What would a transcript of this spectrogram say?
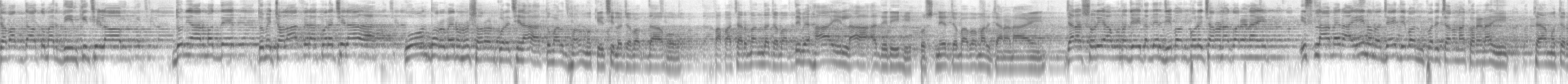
জবাব দাও, তোমার দিন কি ছিল? দুনিয়ার মধ্যে তুমি চলাফেরা করেছিলা, কোন ধর্মের অনুসরণ করেছিলা, তোমার ধর্ম কি ছিল? জবাব দাও। পাপাচার বান্দা জবাব দিবে, হাই লা প্রশ্নের জবাব আমার জানা নাই। যারা শরিয়া অনুযায়ী তাদের জীবন পরিচালনা করে নাই, ইসলামের আইন অনুযায়ী জীবন পরিচালনা করে নাই, কেয়ামতের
